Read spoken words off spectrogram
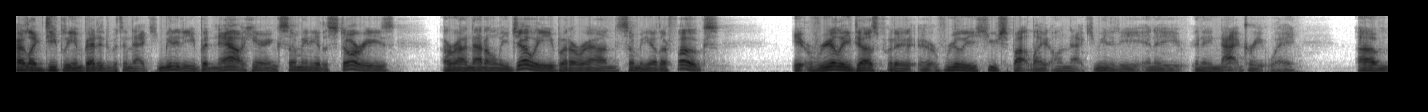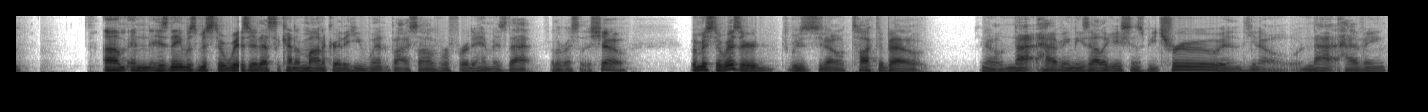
are like deeply embedded within that community. But now hearing so many of the stories around not only Joey but around so many other folks, it really does put a, a really huge spotlight on that community in a in a not great way. Um, um, and his name was Mr. Wizard. That's the kind of moniker that he went by, so I'll refer to him as that for the rest of the show. But Mr. Wizard was, you know, talked about you know, not having these allegations be true and, you know, not having,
